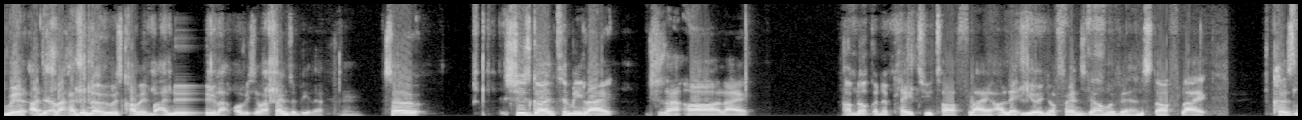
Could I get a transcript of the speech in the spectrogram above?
Re- I, like, I didn't know who was coming, but I knew like obviously my friends would be there. Hmm. So she's going to me like she's like, oh, like I'm not gonna play too tough. Like I'll let you and your friends get on with it and stuff. Like because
